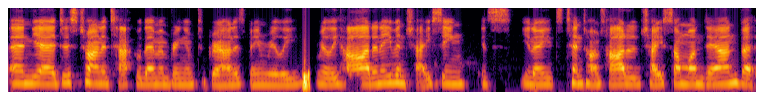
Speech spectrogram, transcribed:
and yeah, just trying to tackle them and bring them to ground has been really, really hard. And even chasing, it's, you know, it's 10 times harder to chase someone down. But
